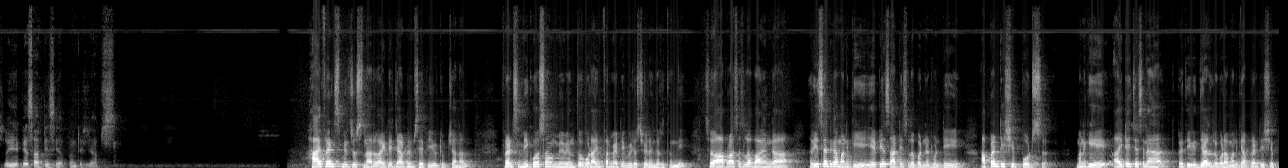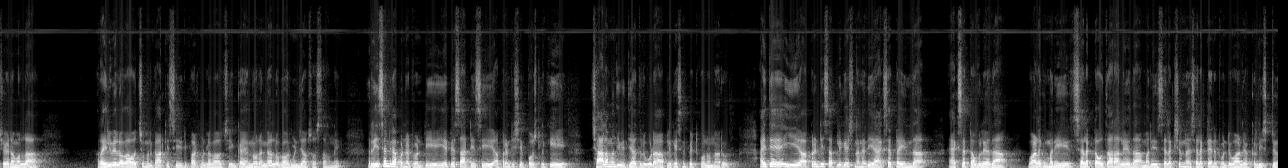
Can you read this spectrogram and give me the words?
So APSRTC apprentice jobs hi friends మీరు చూస్తున్నారు IT job dreams AP YouTube channel friends మీకోసం మేము ఎంతో కూడా ఇన్ఫర్మేటివ్ వీడియోస్ చేయడం జరుగుతుంది. సో ఆ ప్రాసెస్లో భాగంగా రీసెంట్గా మనకి ఏపీఎస్ఆర్టీసీలో పడినటువంటి అప్రెంటిస్షిప్ పోర్ట్స్ మనకి ఐటీ చేసిన ప్రతి విద్యార్థులు కూడా మనకి అప్రెంటిస్షిప్ చేయడం వల్ల రైల్వేలో కావచ్చు మనకు ఆర్టీసీ డిపార్ట్మెంట్లో కావచ్చు ఇంకా ఎన్నో రంగాల్లో గవర్నమెంట్ జాబ్స్ వస్తూ ఉన్నాయి. రీసెంట్గా పడినటువంటి ఏపీఎస్ఆర్టీసీ అప్రెంటిస్షిప్ పోస్టులకి చాలామంది విద్యార్థులు కూడా అప్లికేషన్ పెట్టుకొని ఉన్నారు. అయితే ఈ అప్రెంటిస్ అప్లికేషన్ అనేది యాక్సెప్ట్ అయిందా? యాక్సెప్ట్ అవ్వలేదా? వాళ్ళకి మరి సెలెక్ట్ అవుతారా లేదా? మరి సెలక్షన్ సెలెక్ట్ అయినటువంటి వాళ్ళ యొక్క లిస్టు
